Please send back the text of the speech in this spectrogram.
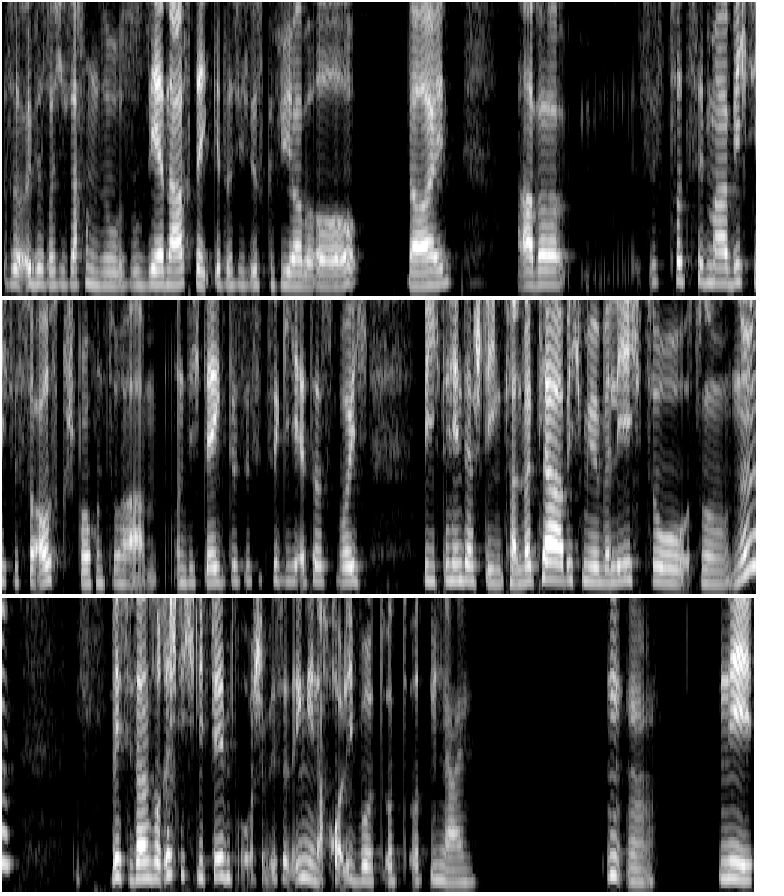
so über solche Sachen so, so sehr nachdenke, dass ich das Gefühl habe, oh, nein. Aber es ist trotzdem mal wichtig, das so ausgesprochen zu haben. Und ich denke, das ist jetzt wirklich etwas, wo ich, wie ich dahinter stehen kann. Weil klar habe ich mir überlegt, so, so, ne? Willst du dann so richtig in die Filmbranche? Willst du irgendwie nach Hollywood und, und nein. Mm -mm. Nee,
